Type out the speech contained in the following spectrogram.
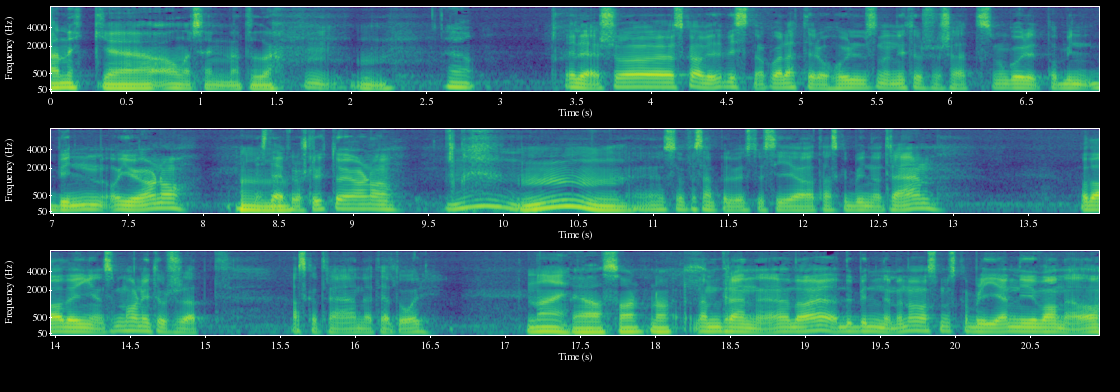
jeg nikker anerkjennende til det. Ja. Ellers så skal det visstnok være lettere å holde sånne nyttårsforsett som går ut på å begynne- å gjøre noe, i stedet for å slutte å gjøre noe. Mm. Så for eksempel hvis du sier at jeg skal begynne å trene, og da er det ingen som har nyttårsforsett jeg skal trene et helt år. Nei. Ja, sant nok. De trener, da er, Du begynner med noe som skal bli en ny vane. da.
